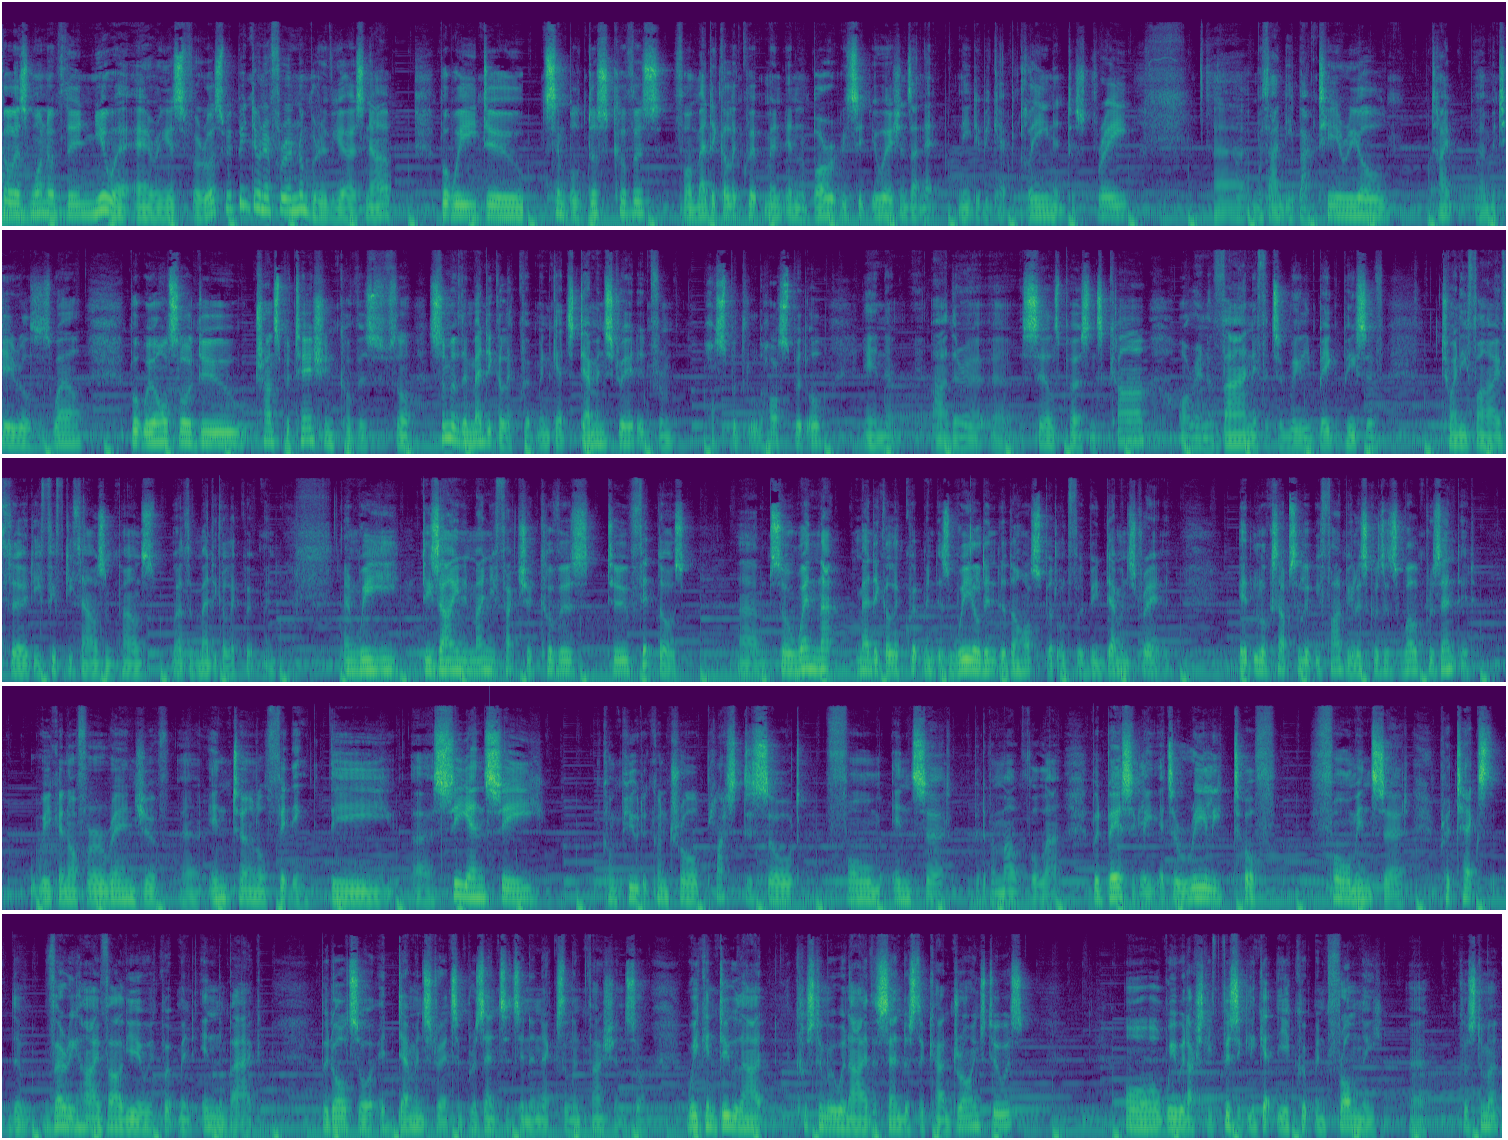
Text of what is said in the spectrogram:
medical is one of the newer areas for us. We've been doing it for a number of years now, but we do simple dust covers for medical equipment in laboratory situations that need to be kept clean and dust free uh, with antibacterial type uh, materials as well. But we also do transportation covers. So some of the medical equipment gets demonstrated from hospital to hospital in either a, a salesperson's car or in a van if it's a really big piece of 25, 30, 50,000 pounds worth of medical equipment. And we design and manufacture covers to fit those. Um, so when that medical equipment is wheeled into the hospital for being demonstrated, it looks absolutely fabulous because it's well presented. We can offer a range of uh, internal fitting. The uh, CNC computer controlled Plastazote foam insert, bit of a mouthful that, but basically it's a really tough foam insert, protects the very high value equipment in the bag, but also it demonstrates and presents it in an excellent fashion. So we can do that. A customer would either send us the CAD drawings to us, or we would actually physically get the equipment from the uh, customer,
